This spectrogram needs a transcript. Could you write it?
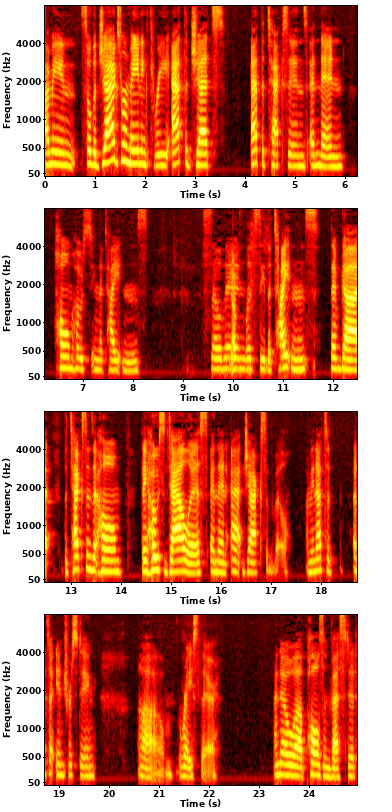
I mean, so the Jags remaining three at the Jets, at the Texans, and then home hosting the Titans. So then yep. let's see the Titans. They've got the Texans at home. They host Dallas and then at Jacksonville. I mean, that's a that's an interesting um, race there. I know uh, Paul's invested.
